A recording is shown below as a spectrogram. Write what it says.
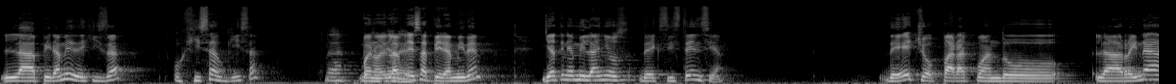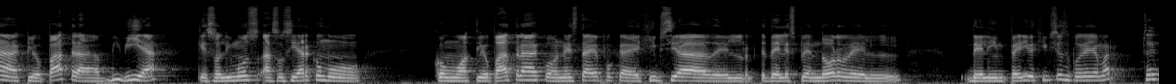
la pirámide de Giza, o Giza o Giza, Eh, bueno, la- esa pirámide ya tenía mil años de existencia. De hecho, para cuando la reina Cleopatra vivía, que solimos asociar como, como a Cleopatra con esta época egipcia del, del esplendor del, del imperio egipcio, se podría llamar. Sí.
